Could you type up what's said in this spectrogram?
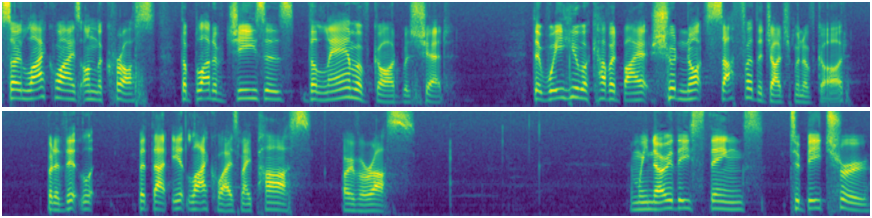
so, likewise, on the cross, the blood of Jesus, the Lamb of God, was shed, that we who are covered by it should not suffer the judgment of God, but, it, but that it likewise may pass over us. And we know these things to be true,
